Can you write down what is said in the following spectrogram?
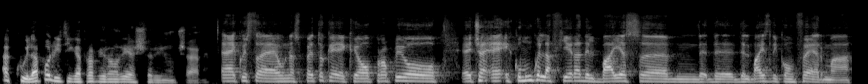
a cui la politica proprio non riesce a rinunciare. Eh, questo è un aspetto che, che ho proprio, eh, cioè è, è, comunque la fiera del bias, de, de, del bias di conferma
